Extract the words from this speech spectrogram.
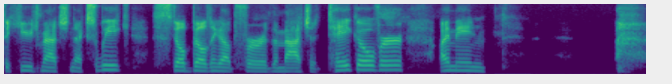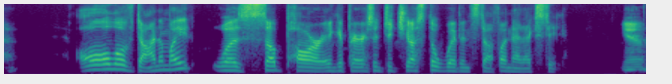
the huge match next week, still building up for the match at TakeOver. I mean, all of Dynamite was subpar in comparison to just the women's stuff on NXT. Yeah.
